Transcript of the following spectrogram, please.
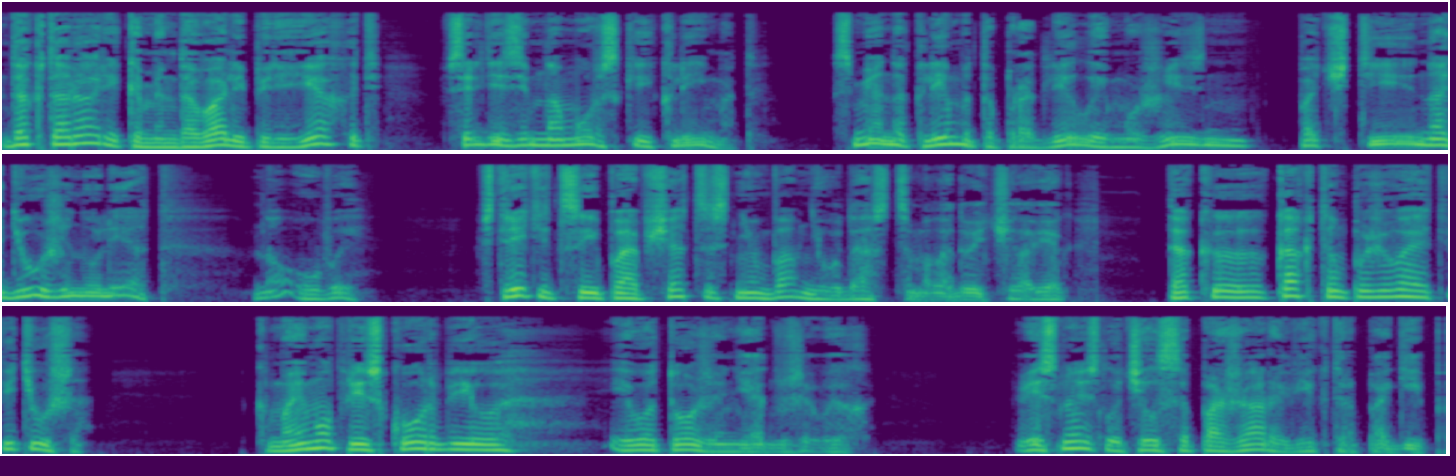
Доктора рекомендовали переехать в средиземноморский климат. Смена климата продлила ему жизнь почти на дюжину лет, но, увы. Встретиться и пообщаться с ним вам не удастся, молодой человек. Так э, как там поживает Витюша? К моему прискорбию его тоже нет в живых. Весной случился пожар, и Виктор погиб.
